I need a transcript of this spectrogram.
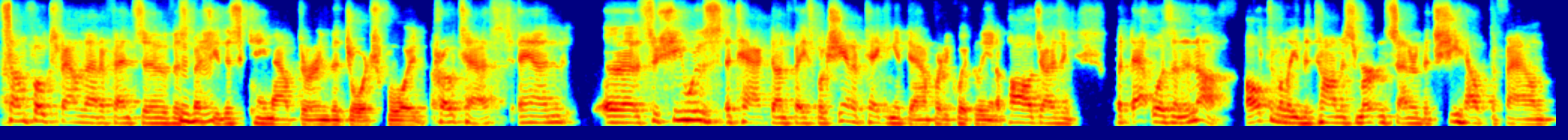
Some folks found that offensive, mm-hmm. especially mm-hmm. this came out during the George Floyd protests. And uh, so she was attacked on Facebook. She ended up taking it down pretty quickly and apologizing, but that wasn't enough. Ultimately, the Thomas Merton Center that she helped to found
